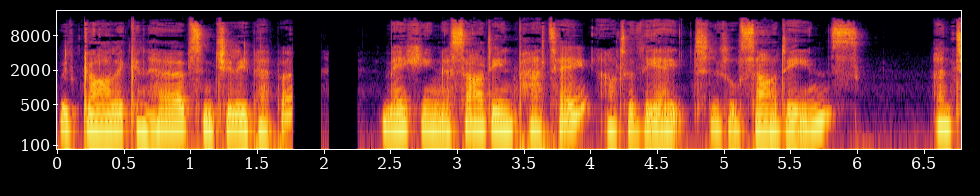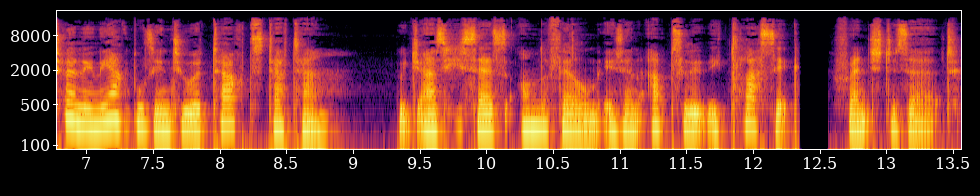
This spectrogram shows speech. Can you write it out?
with garlic and herbs and chili pepper, making a sardine pate out of the eight little sardines, and turning the apples into a tarte tatin, which, as he says on the film, is an absolutely classic French dessert.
